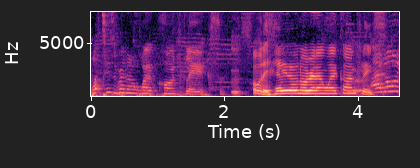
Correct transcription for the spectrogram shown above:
What is red and white cornflakes? It's, oh the hell you don't know red and white cornflakes? I don't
